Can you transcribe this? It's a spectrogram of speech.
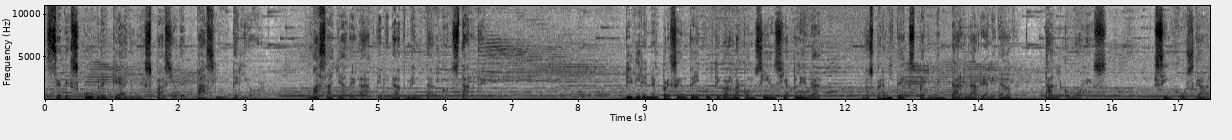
se descubre que hay un espacio de paz interior más allá de la actividad mental constante. Vivir en el presente y cultivar la conciencia plena nos permite experimentar la realidad tal como es, sin juzgar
